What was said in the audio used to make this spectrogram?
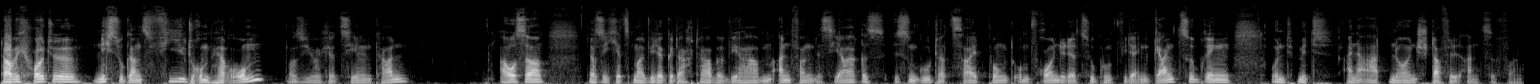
Da habe ich heute nicht so ganz viel drum herum, was ich euch erzählen kann. Außer, dass ich jetzt mal wieder gedacht habe, wir haben Anfang des Jahres, ist ein guter Zeitpunkt, um Freunde der Zukunft wieder in Gang zu bringen und mit einer Art neuen Staffel anzufangen.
